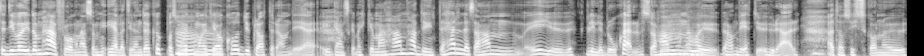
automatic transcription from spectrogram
Så det var ju de här frågorna som hela tiden dök upp och som jag Ja, kommer ihåg att ja. jag och Kodjo pratade om det ganska mycket. Men han hade ju inte heller, så han är ju lillebror själv så han, Mm. har ju, han vet ju hur det är att ha syskon och hur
